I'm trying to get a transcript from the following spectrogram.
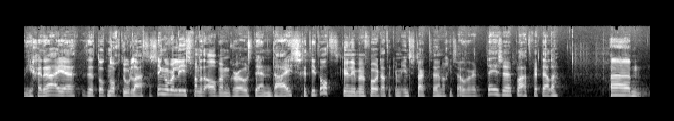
die ga draaien. De tot nog toe laatste single release van het album Grows Then Dies getiteld. Kunnen jullie me voordat ik hem instart nog iets over deze plaat vertellen? Um,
